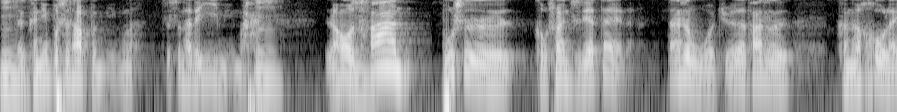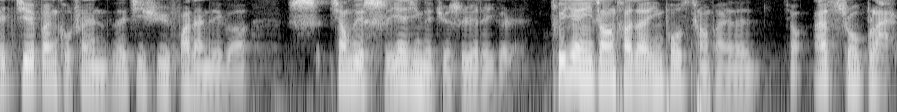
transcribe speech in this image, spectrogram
嗯那肯定不是他本名了，这是他的艺名嘛。嗯然后他不是口串直接带的，但是我觉得他是可能后来接班口串，再继续发展这个实相对实验性的爵士乐的一个人。推荐一张他在 Impulse 厂牌的叫 Astro Black，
